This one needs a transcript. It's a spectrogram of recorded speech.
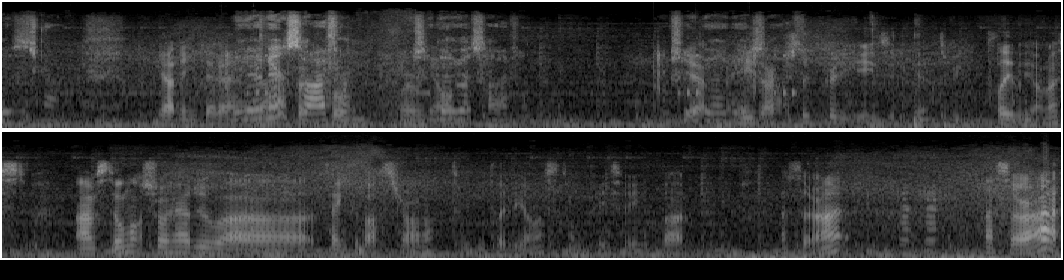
lose the challenge. Yeah, I didn't get We any. go get Siphon. cool. Where We are we go going? get Siphon. Yeah, he's Siphon. actually pretty easy to get, to be completely honest. I'm still not sure how to uh, thank the bus driver, to be completely honest, on PC, but that's alright. That's alright.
